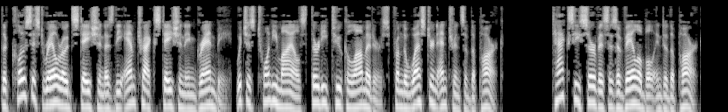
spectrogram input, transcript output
The closest railroad station is the Amtrak station in Granby, which is 20 miles 32 kilometers from the western entrance of the park. Taxi service is available into the park.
